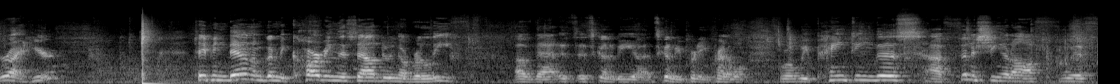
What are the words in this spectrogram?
right here. Taping down, I'm going to be carving this out, doing a relief of that. It's, it's going to be uh, it's going to be pretty incredible. We'll be painting this, uh, finishing it off with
